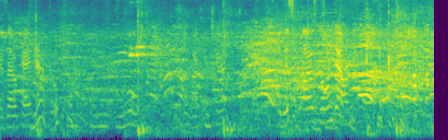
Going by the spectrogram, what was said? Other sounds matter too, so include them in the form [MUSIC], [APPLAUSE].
Is that okay? Yeah, go for it. And we'll back into it. It is while I was going down. [LAUGHS]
